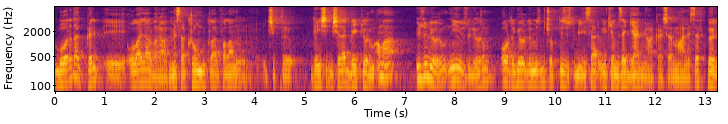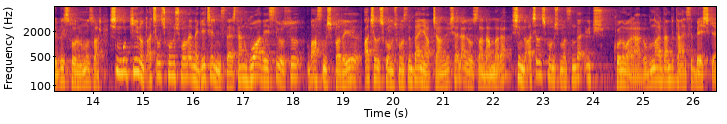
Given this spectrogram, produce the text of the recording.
Bu arada garip e, olaylar var abi. Mesela Chromebook'lar falan çıktı. Değişik bir şeyler bekliyorum ama üzülüyorum. Niye üzülüyorum? Orada gördüğümüz birçok dizüstü bilgisayar ülkemize gelmiyor arkadaşlar maalesef. Böyle bir sorunumuz var. Şimdi bu keynote açılış konuşmalarına geçelim istersen. Huawei CEO'su basmış parayı. Açılış konuşmasını ben yapacağım diyor. Helal olsun adamlara. Şimdi açılış konuşmasında 3 konu var abi. Bunlardan bir tanesi 5G.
